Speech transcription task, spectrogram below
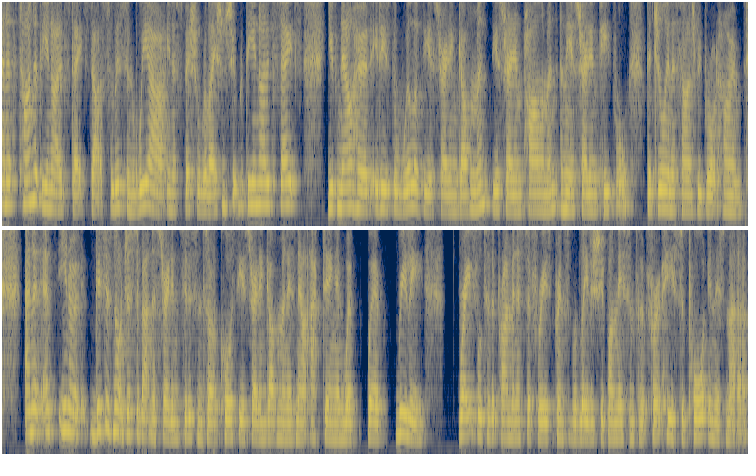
And it's time that the United States starts to listen. We are in a special relationship with the United States. You've now heard it is the will of the Australian government, the Australian Parliament, and the Australian people that Julian Assange be brought home. And, it, and you know, this is not just about an Australian citizen. So, of course, the Australian government is now acting, and we're we're really grateful to the Prime Minister for his principled leadership on this and for, for, his support in this matter.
